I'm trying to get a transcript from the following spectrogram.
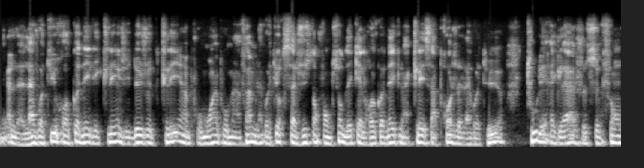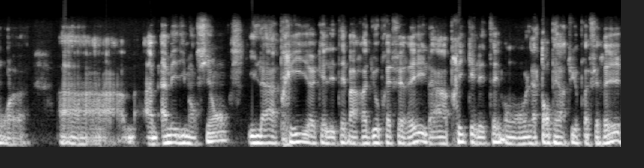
La, la voiture reconnaît les clés. J'ai deux jeux de clés, un pour moi et pour ma femme. La voiture s'ajuste en fonction dès qu'elle reconnaît que la clé s'approche de la voiture. Tous les réglages se font euh, à, mes dimensions. Il a appris quelle était ma radio préférée. Il a appris quelle était mon, la température préférée.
